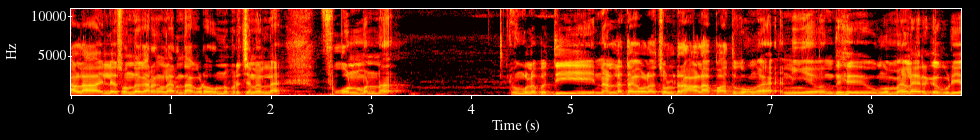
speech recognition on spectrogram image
ஆளாக இல்லை சொந்தக்காரங்களாக இருந்தால் கூட ஒன்றும் பிரச்சனை இல்லை. ஃபோன் பண்ணால் உங்களை பற்றி நல்ல தகவலாக சொல்கிற ஆளாக பார்த்துக்கோங்க நீங்கள் வந்து உங்கள் மேலே இருக்கக்கூடிய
